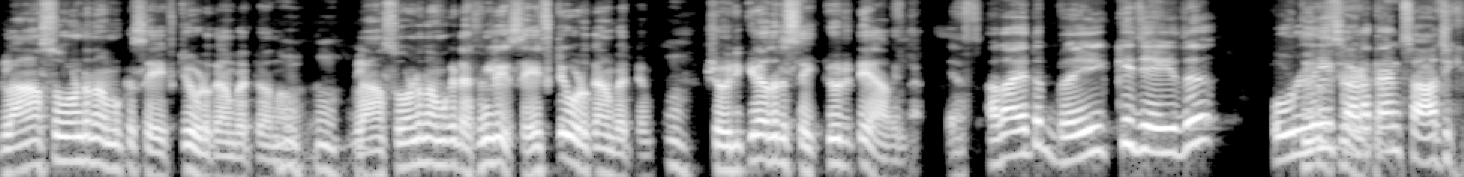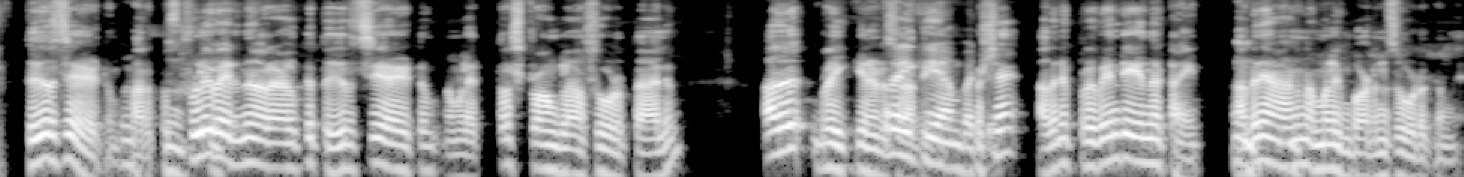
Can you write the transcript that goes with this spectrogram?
ഗ്ലാസ് കൊണ്ട് നമുക്ക് സേഫ്റ്റി കൊടുക്കാൻ പറ്റുമെന്നുള്ളത് ഗ്ലാസ് കൊണ്ട് നമുക്ക് ഡെഫിനറ്റ്ലി സേഫ്റ്റി കൊടുക്കാൻ പറ്റും. പക്ഷെ ഒരിക്കലും അതൊരു സെക്യൂരിറ്റി ആവില്ല. അതായത് ബ്രേക്ക് ചെയ്ത് ഉള്ളിൽ കടക്കാൻ സാധിക്കും. തീർച്ചയായിട്ടും. പർപ്പസ്ഫുള്ളി. വരുന്ന ഒരാൾക്ക് തീർച്ചയായിട്ടും നമ്മൾ എത്ര സ്ട്രോങ് ഗ്ലാസ് കൊടുത്താലും അത് ബ്രേക്ക് ചെയ്യാൻ സാധിക്കും പക്ഷെ അതിനെ പ്രിവെന്റ് ചെയ്യുന്ന ടൈം അതിനാണ് നമ്മൾ ഇമ്പോർട്ടൻസ് കൊടുക്കുന്നത്.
